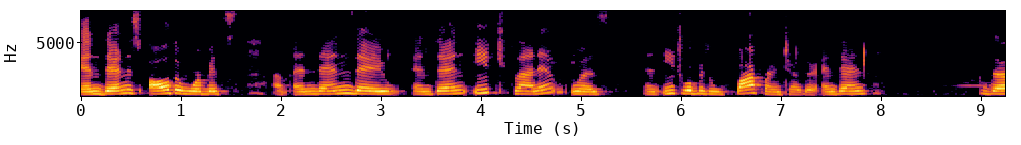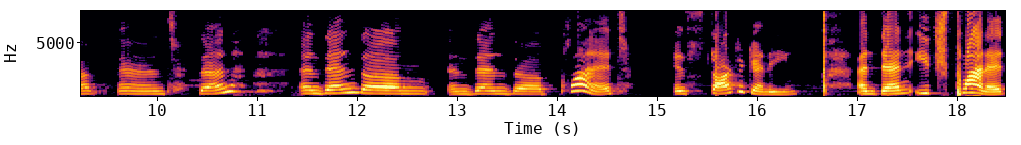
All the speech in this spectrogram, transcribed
and then it's all the orbits, um, and then they, and then each planet was, and each orbit was far from each other, and then the, and then, and then the, um, and then the planet is start getting, and then each planet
